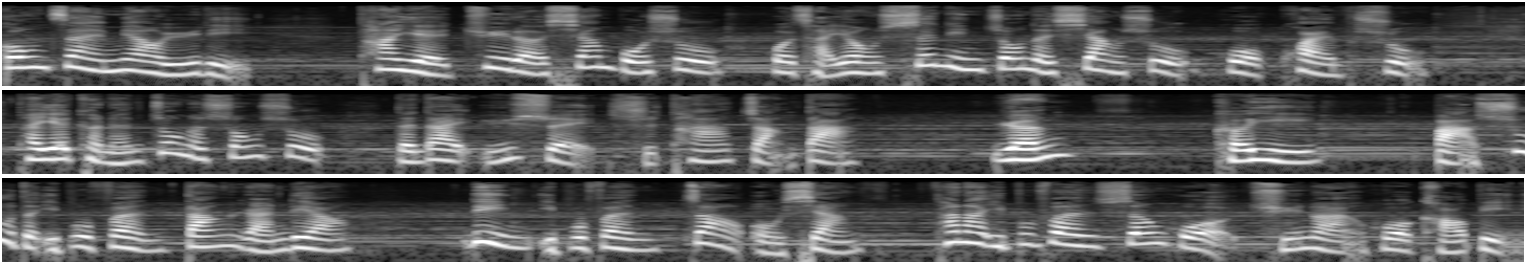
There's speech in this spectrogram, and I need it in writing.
供在庙宇里。他也锯了香柏树，或采用森林中的橡树或桧树。他也可能种了松树，等待雨水使它长大。人可以把树的一部分当燃料，另一部分造偶像。他拿一部分生火取暖或烤饼。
